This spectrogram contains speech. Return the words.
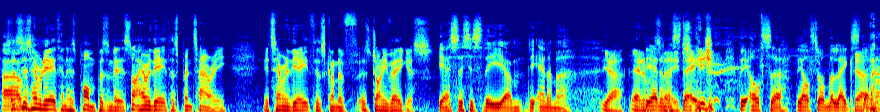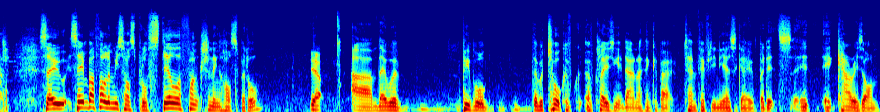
So this is Henry VIII and his pomp, isn't it? It's not Henry VIII as Prince Harry. It's Henry VIII as kind of as Johnny Vegas. Yes, this is the um, the enema Yeah, the enema stage, the ulcer, the ulcer on the leg Yeah. stage. So St Bartholomew's Hospital still a functioning hospital. Yep. Um, there were people, there were talk of, of closing it down. I think about 10, 15 years ago, but it's it, it carries on.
